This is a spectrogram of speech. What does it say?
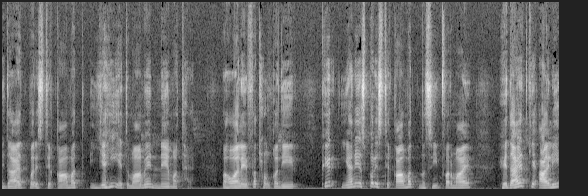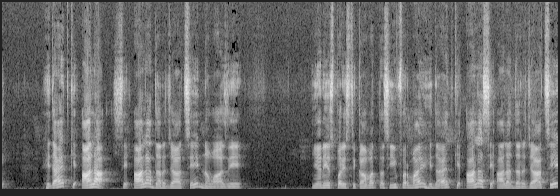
ہدایت پر استقامت یہی اتمام نعمت ہے۔ بحوال فتح القدیر۔ پھر یعنی اس پر استقامت نصیب فرمائے۔ ہدایت کے عالی ہدایت کے اعلیٰ سے اعلیٰ درجات سے نوازے۔ یعنی اس پر استقامت نصیب فرمائے۔ ہدایت کے اعلیٰ سے اعلیٰ درجات سے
